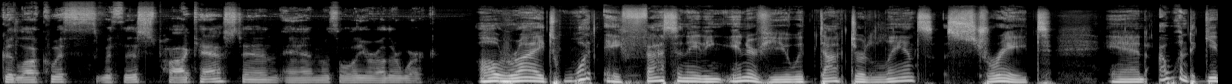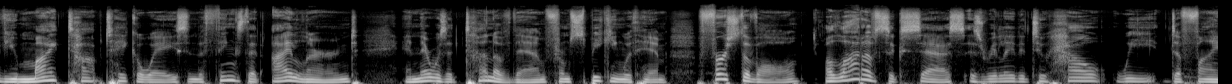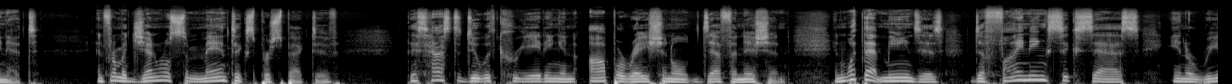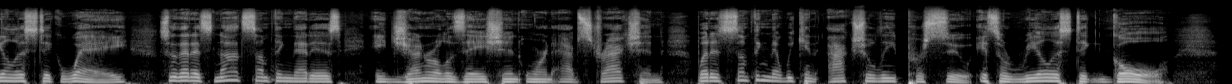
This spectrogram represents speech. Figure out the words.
good luck with with this podcast and and with all your other work. All right. What a fascinating interview with Dr. Lance Strate. And I want to give you my top takeaways and the things that I learned. And there was a ton of them from speaking with him. First of all, a lot of success is related to how we define it. And from a general semantics perspective, this has to do with creating an operational definition. And what that means is defining success in a realistic way so that it's not something that is a generalization or an abstraction, but it's something that we can actually pursue. It's a realistic goal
